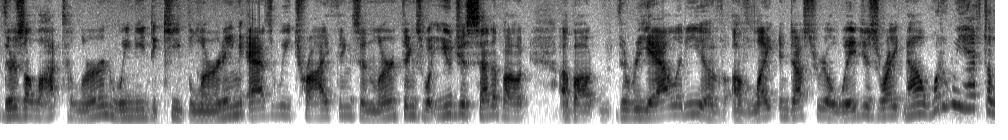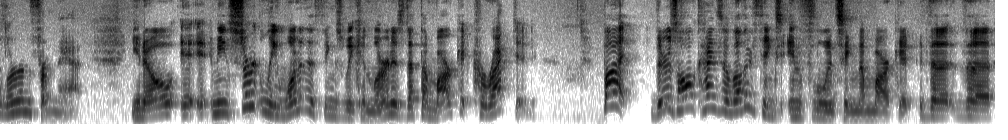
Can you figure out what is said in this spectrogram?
there's a lot to learn. We need to keep learning as we try things and learn things. What you just said about about the reality of, of light industrial wages right now, what do we have to learn from that? You know, it, I mean, certainly one of the things we can learn is that the market corrected. But there's all kinds of other things influencing the market. The the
